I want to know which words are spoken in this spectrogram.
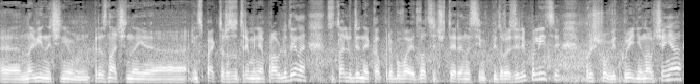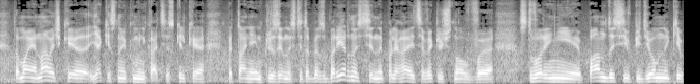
е, на Вінниччині призначений е, інспектор з дотримання прав людини. Це та людина, яка перебуває 24 на 7 в підрозділі поліції, пройшов відповідні навчання та має навички якісної комунікації, оскільки питання інклюзивності та безбар'єрності не полягається виключно в створенні пандусів, підйомників.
